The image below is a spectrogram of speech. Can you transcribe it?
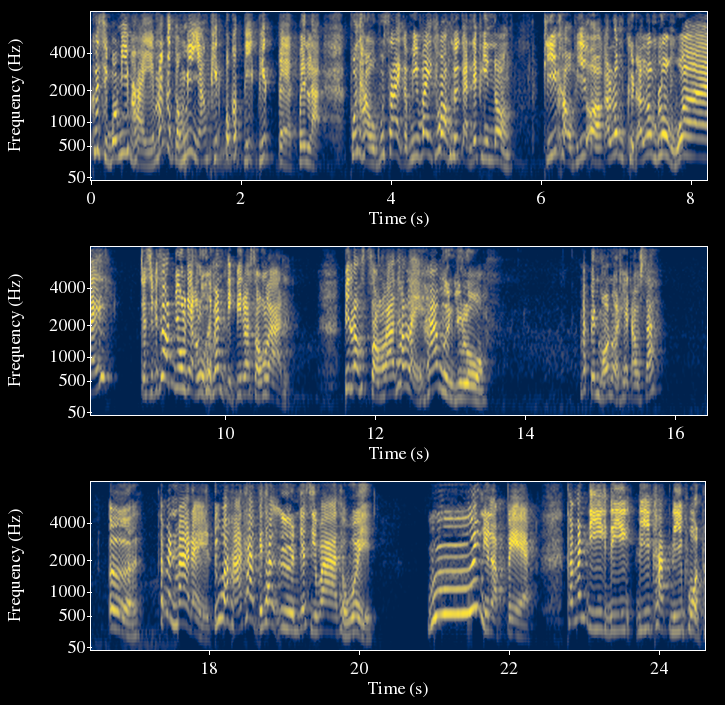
คือสิบ่มีไผมันก็ต้องมีหยังผิดปกติผิดแปลกไปละผู้เฒ่าผู้ชายก็มีไว้ท้องคือกันได้พี่น้องผีเข้าผีออกอารมณ์ขึ้นอารมณ์ลงเว้ยจะสิไปทอดอยู่เลี้ยงลูกให้มันติปีละสองล้านปีละสองล้านเท่าไหร่ห้าหมื่นยูโรมาเป็นหมอหนวดเฮ็ดเอาซะ เออ ถ้าเป็นมาได้หรือว่าหาทางไปทางอื่นอย่าสิว่าเถอะเว้ย นี่ล่ะแปลก ถ้ามันดีดีดีคักดีโพดไผ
